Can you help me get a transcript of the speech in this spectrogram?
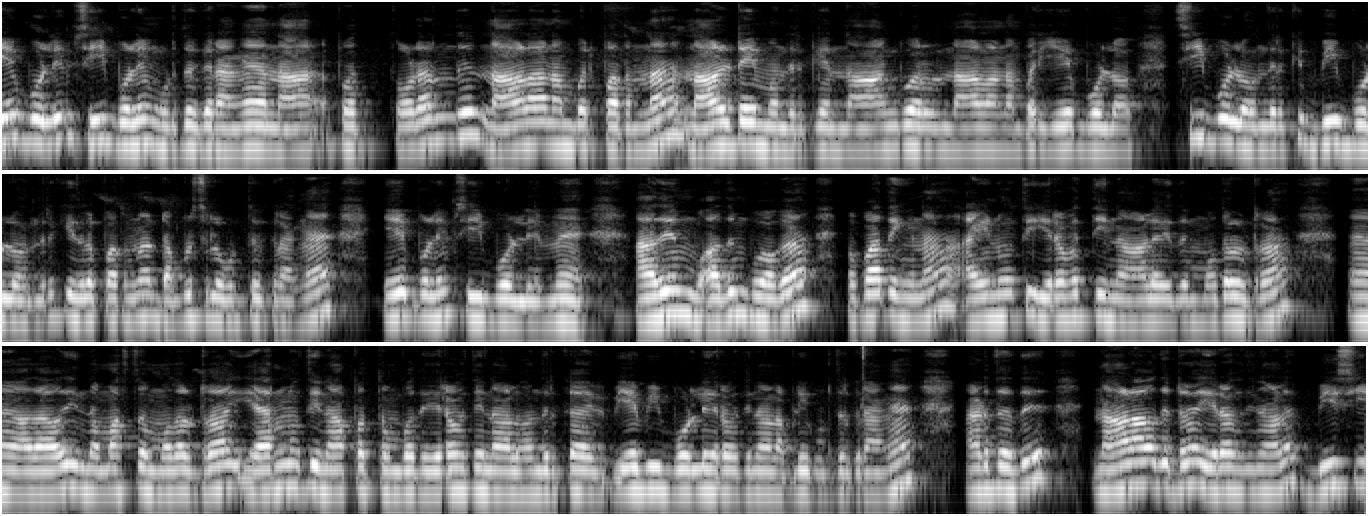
ஏ போலையும் சி போலையும் கொடுத்துருக்குறாங்க. நான் இப்போ தொடர்ந்து நாலாம் நம்பர் பார்த்தோம்னா நாலு டைம் வந்திருக்கு. நான் அங்கே ஒரு நாலாம் நம்பர் ஏ போர்டில் சி போர்டில் வந்திருக்கு பி போர்டில் வந்திருக்கு. இதில் பார்த்தோம்னா டபுள்ஸில் கொடுத்துருக்குறாங்க. ஏ போலையும் சி போல்லையுமே அதுவும் அதுவும் போக இப்போ பார்த்தீங்கன்னா ஐநூற்றி இருபத்தி நாலு இது முதல் ட்ரா அதாவது இந்த மாதத்து முதல் ட்ரா இரநூத்தி நாற்பத்தொம்போது இருபத்தி நாலு வந்திருக்க. ஏபி போர்டில் இருபத்தி நாலு அப்படி கொடுத்துருக்குறாங்க. அடுத்தது நாலாவது ட்ரா இருபத்தி நாலு பிசி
